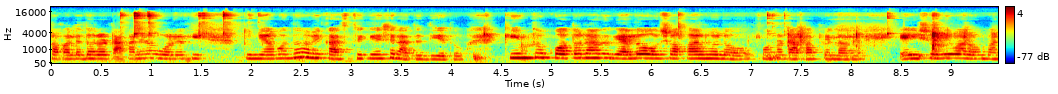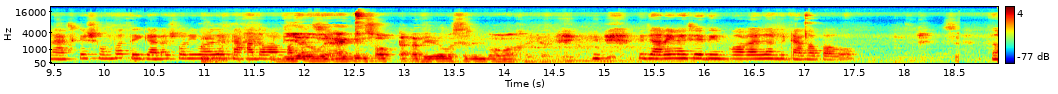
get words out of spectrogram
সকালে ধরো টাকা নেবে বলবে কি তুমি এখন দাও আমি কাজ থেকে এসে রাতে দিয়ে দেবো। কিন্তু কত রাত গেল সকাল হলো কোনো টাকা পেলাম না। এই শনিবারও মানে আজকে সোমবার সোমবারতে গেল শনিবারে টাকা দেওয়ার দিয়ে দেবো একদিন সব টাকা দিয়ে দেবো সেদিন অবাক হয়ে যাবে। জানি না সেদিন কবে আমি টাকা পাবো। তো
